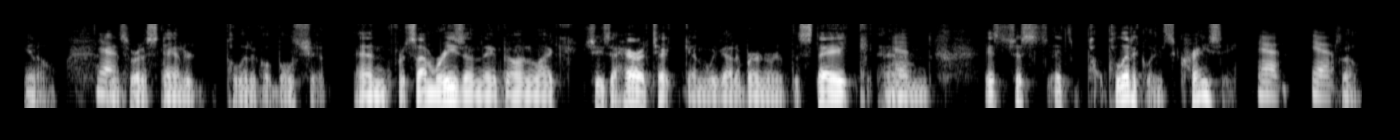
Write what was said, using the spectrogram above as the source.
you know, yeah. sort of standard political bullshit. And for some reason, they've gone like she's a heretic, and we got to burn her at the stake, and yeah. it's just it's politically it's crazy. Yeah, yeah. So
